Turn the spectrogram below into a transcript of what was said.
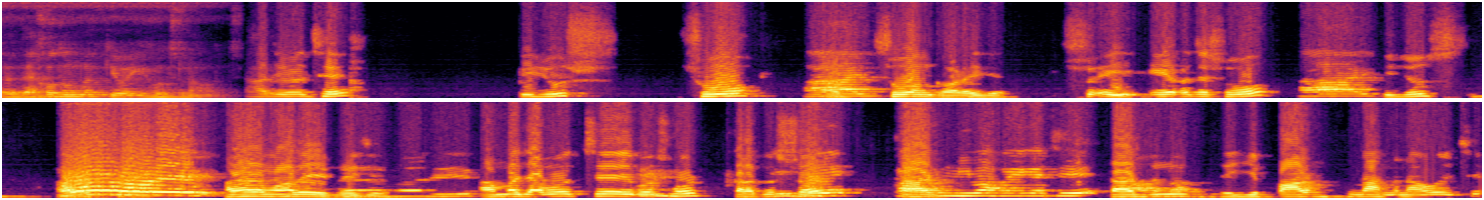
তাই দেখো তোমরা কী হচ্ছে না হচ্ছে। হাজির হয়েছে পীযুষ শুভ আর শুভঙ্কর এই যে এই এ হচ্ছে শুভ হাই। পীযুষ আর আমাদের এই যে। আমরা যাব হচ্ছে এবছর তারকেশ্বর কার্ড নিবা হয়ে গেছে। তার জন্য এই যে পার নাম নেওয়া হয়েছে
